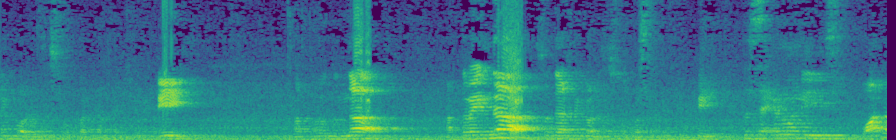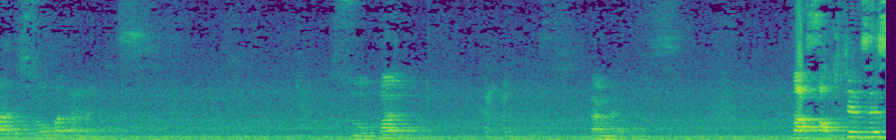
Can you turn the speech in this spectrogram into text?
we call as superconductivity అర్థమవుతుందా అర్థమైందా so that we call as superconductivity the second one is what are the super conductors super conductors. The substances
